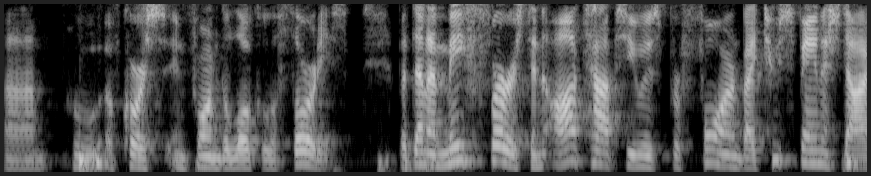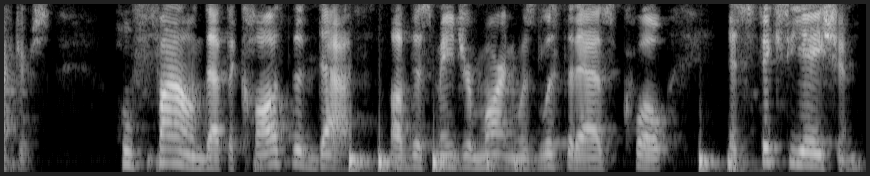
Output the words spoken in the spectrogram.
um, who, of course, informed the local authorities. But then on May 1st, an autopsy was performed by two Spanish doctors who found that the cause of the death of this Major Martin was listed as, quote, asphyxiation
